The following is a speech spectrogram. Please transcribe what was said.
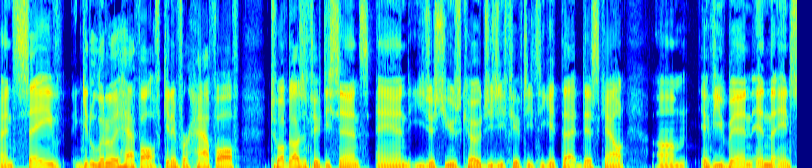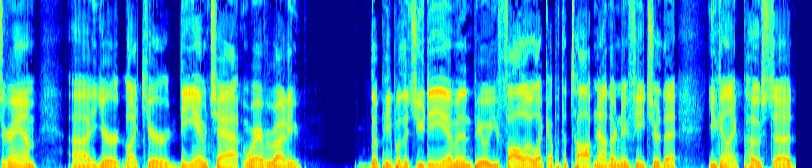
and save, get literally half off. Get in for half off $12.50 and you just use code GG50 to get that discount. Um, if you've been in the Instagram, uh, your like your DM chat where everybody, the people that you DM and then people you follow, like up at the top now, their new feature that you can like post a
